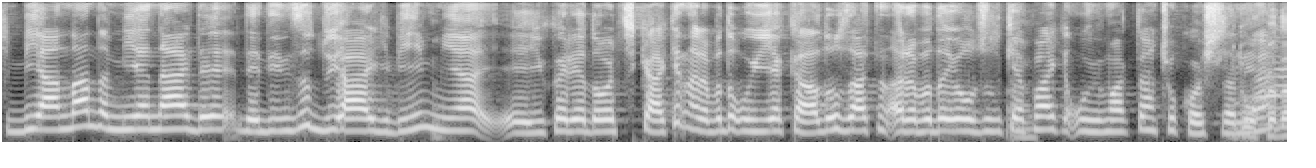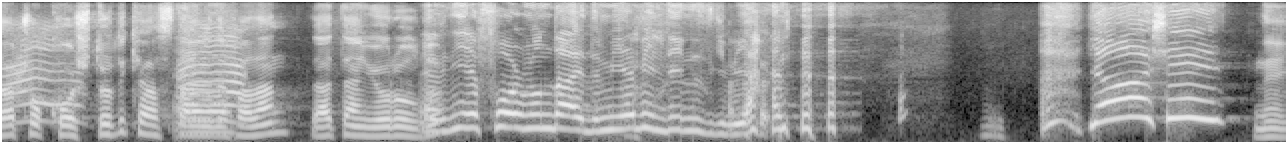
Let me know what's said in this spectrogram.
Şimdi bir yandan da Mia nerede dediğinizi duyar gibiyim. Mia e, yukarıya doğru çıkarken arabada uyuyakaldı. O zaten arabada yolculuk yaparken uyumaktan çok hoşlanıyor. O kadar çok koşturdu ki hastanede falan. Zaten yoruldu. Evet yine formundaydı Mia bildiğiniz gibi yani. ya şey Ne?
